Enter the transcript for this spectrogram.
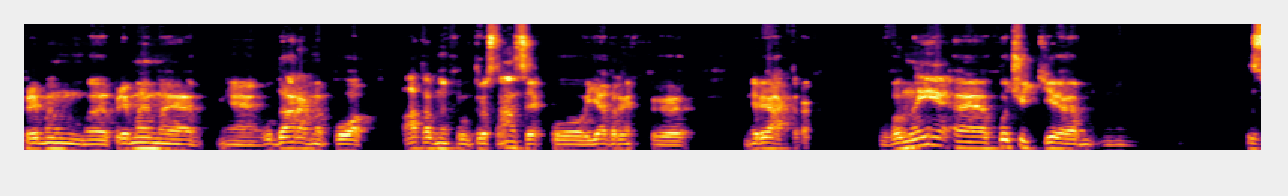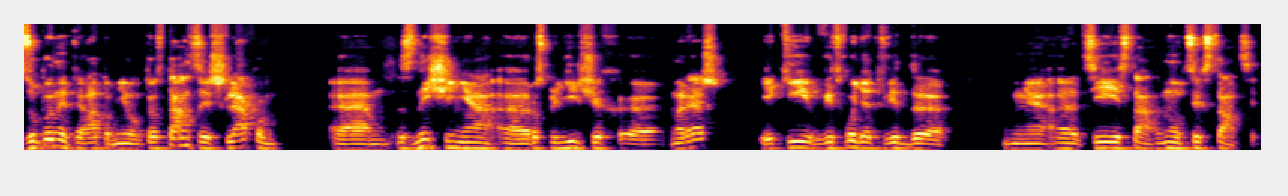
прямим е, прямими е, ударами по атомних електростанціях, по ядерних е, реакторах. Вони хочуть зупинити атомні електростанції шляхом знищення розподільчих мереж які відходять від цієї стан... ну, цих станцій.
